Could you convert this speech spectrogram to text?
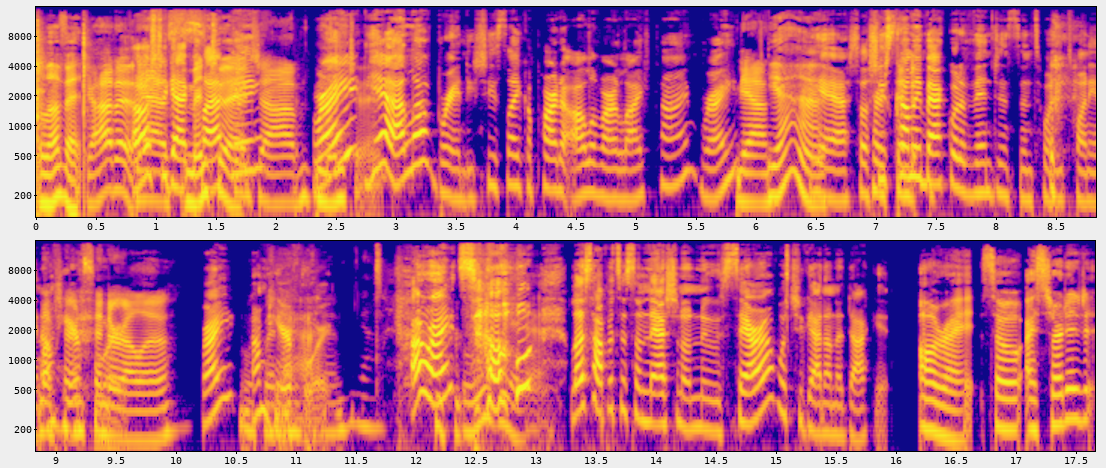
I love it. Got it. Oh, Yes, she got I'm into it. clapping. Good job. Right? into it. Yeah, I love Brandy. She's like a part of all of our lifetime, right? Yeah. Yeah. Yeah, so Her she's Cinder- coming back with a vengeance in 2020, and I'm here for Cinderella. it. Right? I'm here for it. Yeah. All right, so yeah. let's hop into some national news. Sarah, what you got on the docket? All right. So I started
